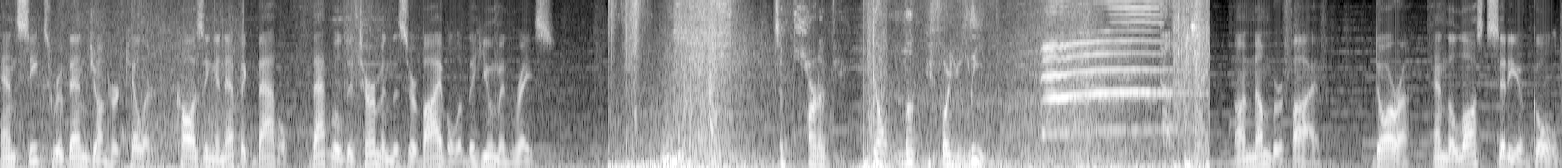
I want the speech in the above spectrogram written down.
and seeks revenge on her killer, causing an epic battle that will determine the survival of the human race. It's a part of you. Don't look before you leap. On number 5. Dora and the Lost City of Gold.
